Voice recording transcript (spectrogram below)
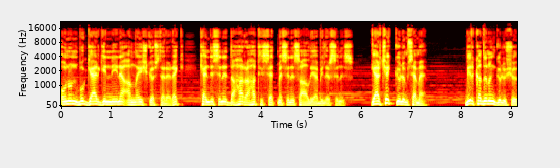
Onun bu gerginliğine anlayış göstererek kendisini daha rahat hissetmesini sağlayabilirsiniz. Gerçek gülümseme. Bir kadının gülüşü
